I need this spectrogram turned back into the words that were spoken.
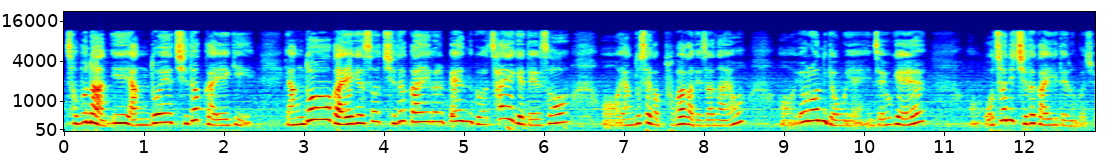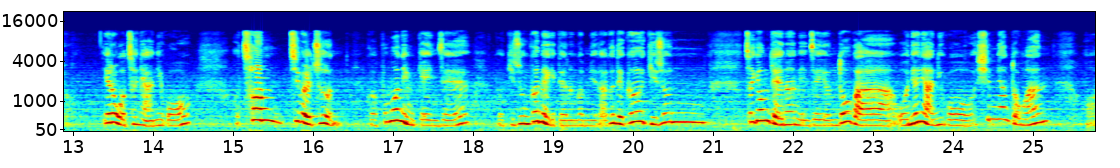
처분한 이 양도의 취득가액이 양도가액에서 취득가액을 뺀 그 차액에 대해서 어, 양도세가 부과가 되잖아요. 어, 요런 경우에 이제 요게 5천이 어, 취득가액이 되는 거죠. 1억 5천이 아니고 어, 처음 집을 준 그 부모님께 이제 그 기준 금액이 되는 겁니다. 근데 그 기준 적용되는 이제 연도가 5년이 아니고 10년 동안 어,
